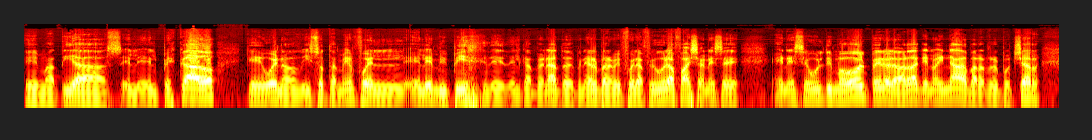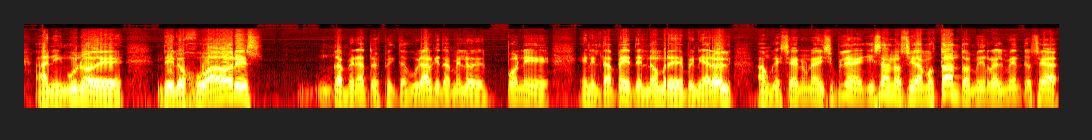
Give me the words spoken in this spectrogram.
eh, Matías el, el Pescado, que bueno, hizo también fue el, el MVP de- del campeonato de Peñarol. Para mí fue la figura, falla en ese, en ese último gol, pero la verdad que no hay nada para reprochar a ninguno de, de los jugadores un campeonato espectacular que también lo pone en el tapete el nombre de Peñarol, aunque sea en una disciplina que quizás no sigamos tanto. A mí realmente, o sea,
